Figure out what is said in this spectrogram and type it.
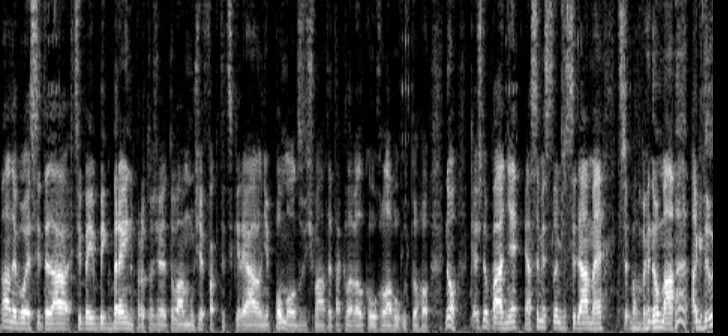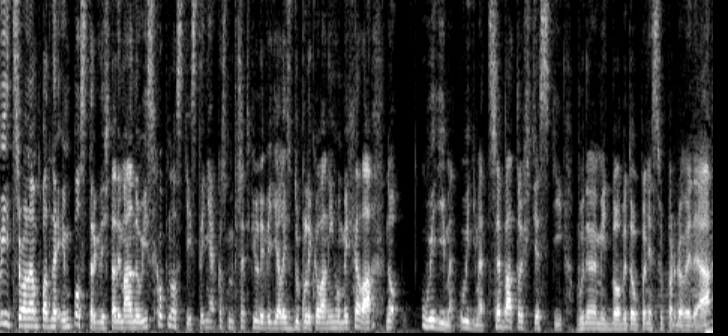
anebo jestli teda chci být big brain, protože to vám může fakticky reálně pomoct, když máte takhle velkou hlavu u toho. No, každopádně, já si myslím, že si dáme třeba Venoma a kdo ví, třeba nám padne imposter, když tady má nové schopnosti, stejně jako jsme před chvíli viděli z duplikovaného Michala, no Uvidíme, uvidíme, třeba to štěstí budeme mít, bylo by to úplně super do videa.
